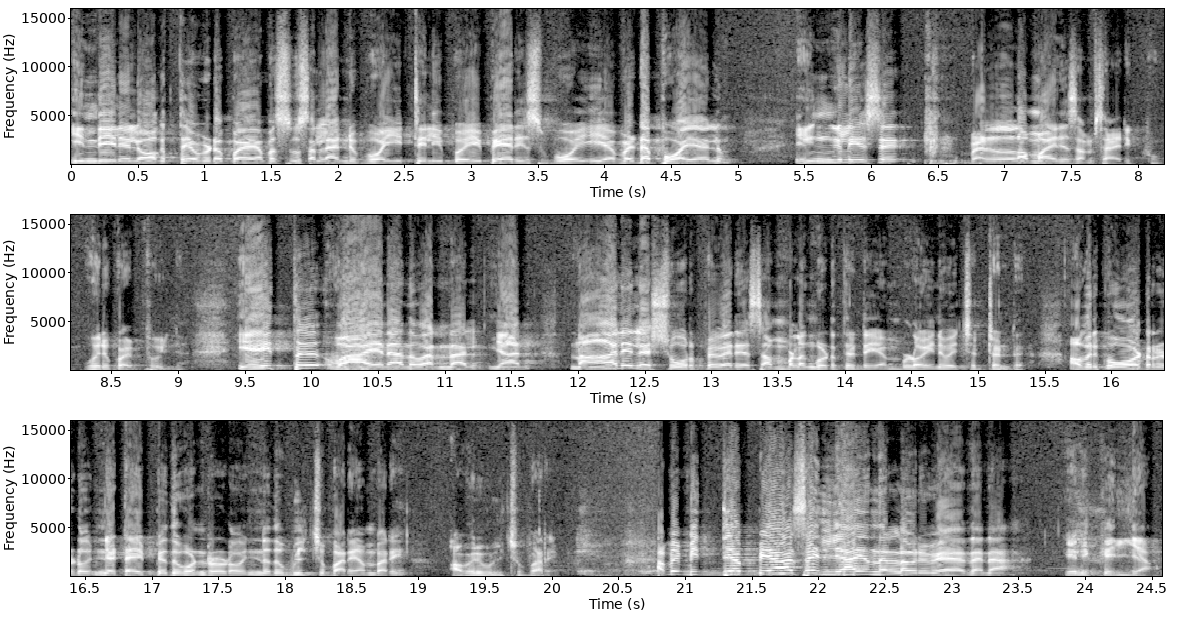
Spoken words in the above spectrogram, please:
ഇന്ത്യയിലെ ലോകത്ത് എവിടെ പോയാൽ സ്വിറ്റ്സർലാൻഡ് പോയി ഇറ്റലി പോയി പാരീസ് പോയി എവിടെ പോയാലും ഇംഗ്ലീഷ് വെള്ളമാതിരി സംസാരിക്കും. ഒരു കുഴപ്പമില്ല. എയ്ത്ത് വായന എന്ന് പറഞ്ഞാൽ ഞാൻ നാല് ലക്ഷം ഉറുപ്പ്യ വരെ ശമ്പളം കൊടുത്തിട്ട് എംപ്ലോയിന് വെച്ചിട്ടുണ്ട്. അവർക്ക് ഓർഡർ ഇടും. ഇന്ന ടൈപ്പ് ചെയ്ത് കൊണ്ടുവിടും. ഇന്നത് വിളിച്ച് പറയാൻ പറയും. അവർ വിളിച്ചു പറയും. അപ്പം വിദ്യാഭ്യാസം ഇല്ല എന്നുള്ള ഒരു വേദന എനിക്കില്ല.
